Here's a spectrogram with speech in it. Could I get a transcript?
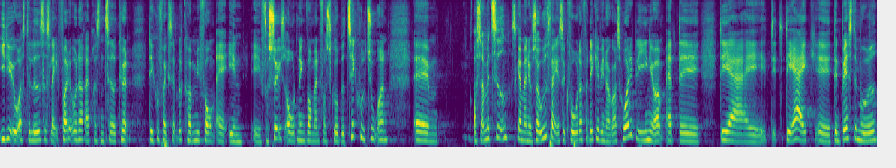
i de øverste ledelseslag for det underrepræsenterede køn? Det kunne for eksempel komme i form af en øh, forsøgsordning, hvor man får skubbet til kulturen. Øh, og så med tiden skal man jo så udfase kvoter, for det kan vi nok også hurtigt blive enige om, at øh, det, er, øh, det, det er ikke øh, den bedste måde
